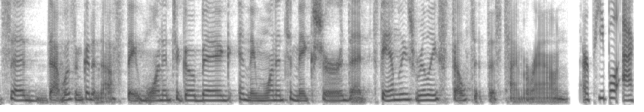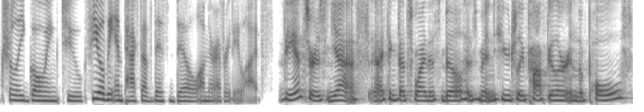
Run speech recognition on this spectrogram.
said that wasn't good enough. They wanted to go big and they wanted to make sure that families really felt it this time around. Are people actually going to feel the impact of this bill on their everyday lives? The answer is yes. I think that's why this bill has been hugely popular in the polls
